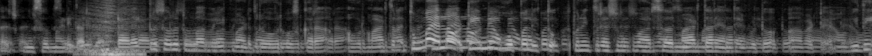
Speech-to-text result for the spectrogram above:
ರಾಜ್ಕುಮಾರ್ ಸರ್ ಮಾಡಿದ್ದಾರೆ. ಡೈರೆಕ್ಟರ್ಸ್ ಅವರು ತುಂಬಾ ವೇಟ್ ಮಾಡಿದ್ರು ಅವ್ರಿಗೋಸ್ಕರ. ಅವ್ರು ಮಾಡ್ತಾರೆ. ತುಂಬಾ ಎಲ್ಲ ಟೀಮೇ ಹೋಪಲ್ ಇತ್ತು ಪುನೀತ್ ರಾಜ್ಕುಮಾರ್ ಸರ್ ಮಾಡ್ತಾರೆ ಅಂತ ಹೇಳ್ಬಿಟ್ಟು ಬಟ್ ವಿಧಿ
